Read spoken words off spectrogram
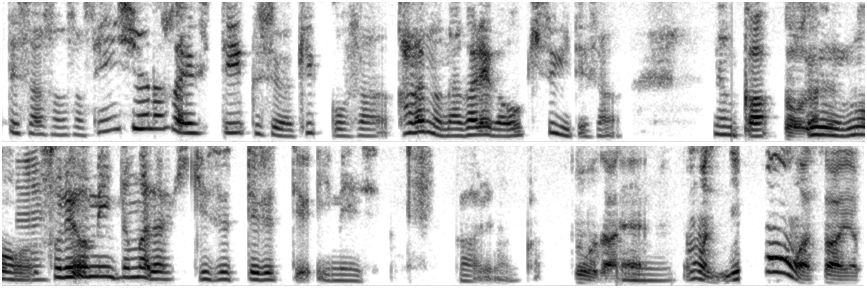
ってさ、そのさ、先週のさ、FTX が結構さ、からの流れが大きすぎてさ、なんか、そうだうん、もねう、それをみんなまだ引きずってるっていうイメージがある、なんか。そうだね。うん、でも日本はさ、やっ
